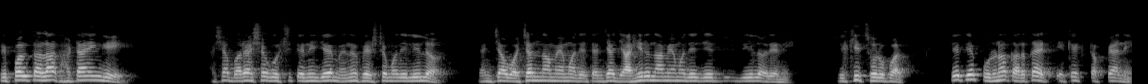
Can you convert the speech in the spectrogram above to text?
ट्रिपल तलाक हटाएंगे. अशा बऱ्याचशा गोष्टी त्यांनी जे मॅनिफेस्टोमध्ये लिहिलं त्यांच्या वचननाम्यामध्ये त्यांच्या जाहीरनाम्यामध्ये जे दिलं त्यांनी लिखित स्वरूपात ते ते पूर्ण करतायत एक एक टप्प्याने.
